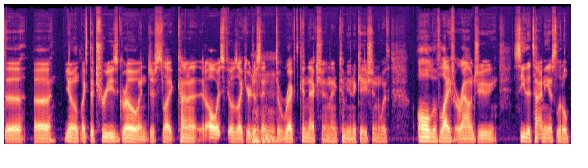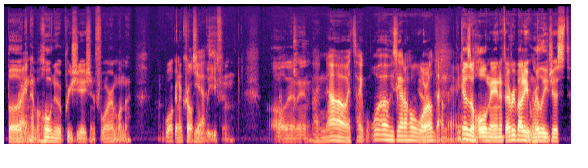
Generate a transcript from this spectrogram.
the uh you know like the trees grow and just like kind of it always feels like you're just in hmm direct connection and communication with all of life around you. See the tiniest little bug and have a whole new appreciation for him on the walking across a leaf and all that man. I know. It's like, whoa, he's got a whole yeah. world down there, i think as a whole man if everybody really just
